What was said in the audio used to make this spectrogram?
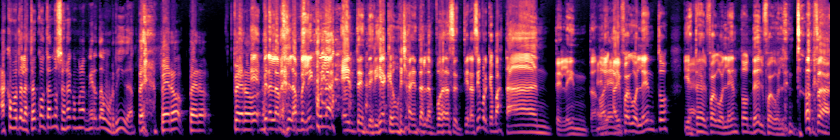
ah, como te la estoy contando, suena como una mierda aburrida, pe- pero, pero, pero... Eh, mira, la, la película entendería que mucha gente la pueda sentir así porque es bastante lenta, ¿no? Hay, hay fuego lento y este Eh. es el fuego lento del fuego lento. O sea,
